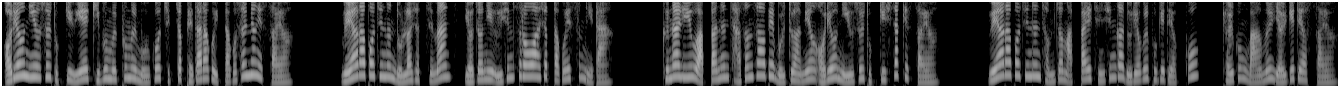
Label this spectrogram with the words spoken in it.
어려운 이웃을 돕기 위해 기부 물품을 모으고 직접 배달하고 있다고 설명했어요. 외할아버지는 놀라셨지만 여전히 의심스러워 하셨다고 했습니다. 그날 이후 아빠는 자선 사업에 몰두하며 어려운 이웃을 돕기 시작했어요. 외할아버지는 점점 아빠의 진심과 노력을 보게 되었고 결국 마음을 열게 되었어요.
